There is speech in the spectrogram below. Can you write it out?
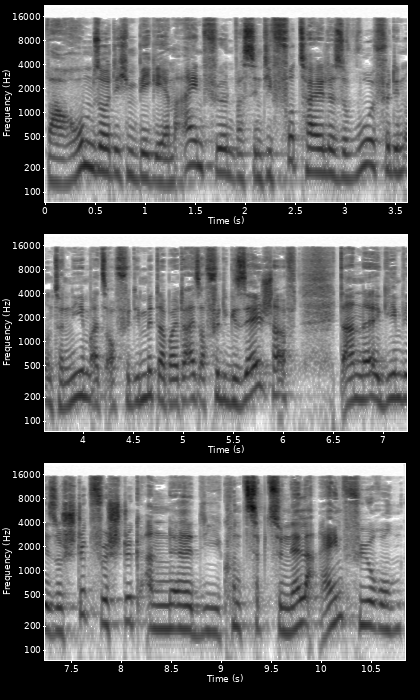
Warum sollte ich ein BGM einführen? Was sind die Vorteile sowohl für den Unternehmen als auch für die Mitarbeiter, als auch für die Gesellschaft? Dann äh, gehen wir so Stück für Stück an äh, die konzeptionelle Einführung,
